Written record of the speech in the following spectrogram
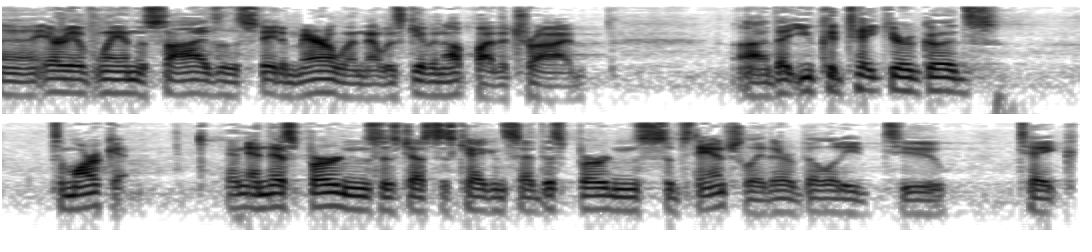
an area of land the size of the state of Maryland that was given up by the tribe, uh, that you could take your goods to market. And, and this burdens, as Justice Kagan said, this burdens substantially their ability to take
